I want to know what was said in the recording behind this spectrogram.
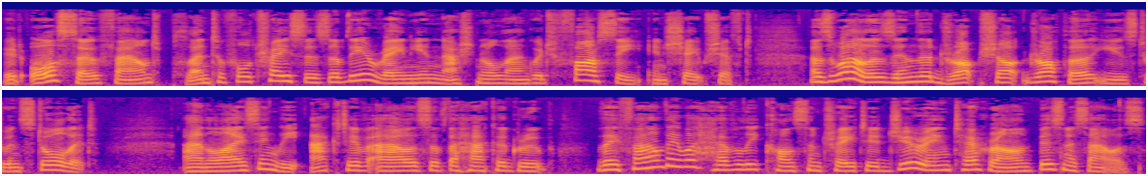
It also found plentiful traces of the Iranian national language Farsi in Shapeshift, as well as in the drop-shot dropper used to install it. Analyzing the active hours of the hacker group, they found they were heavily concentrated during Tehran business hours,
